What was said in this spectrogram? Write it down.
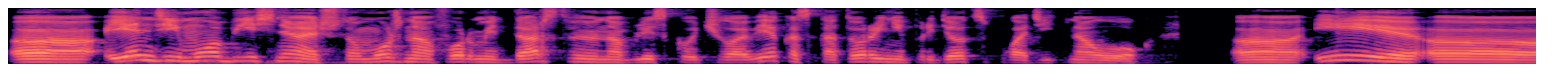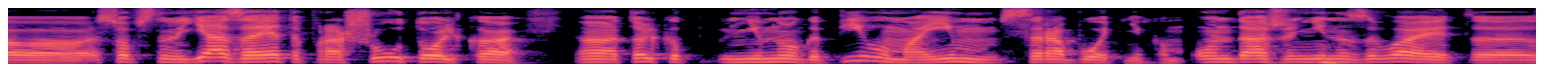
А, Энди ему объясняет, что можно оформить дарственную на близкого человека, с которой не придется платить налог. А, и, а, собственно, я за это прошу только, только немного пива моим соработникам. Он даже не называет э,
